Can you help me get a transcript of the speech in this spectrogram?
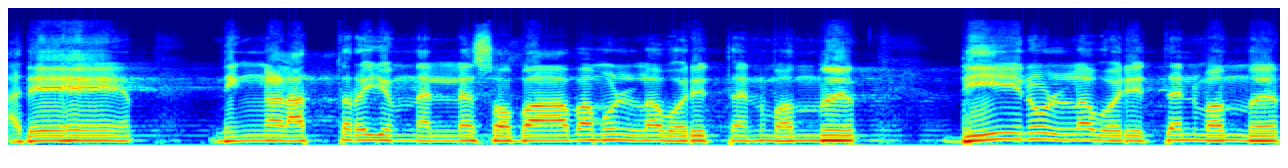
അതേ നിങ്ങൾ അത്രയും നല്ല സ്വഭാവമുള്ള ഒരുത്തൻ വന്ന് ദീനുള്ള ഒരുത്തൻ വന്ന്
